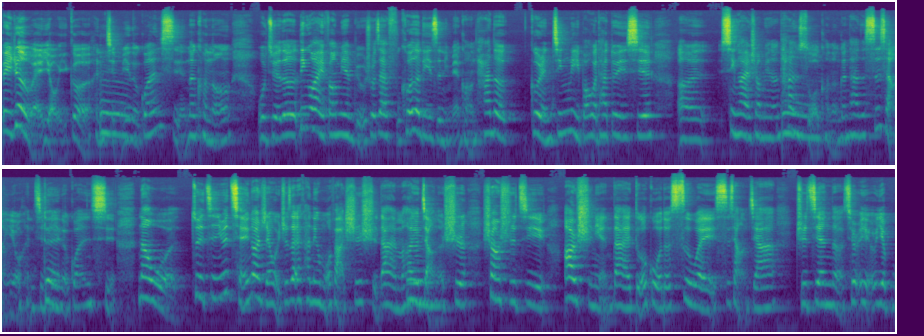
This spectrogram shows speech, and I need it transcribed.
被认为有一个很紧密的关系。那可能我觉得另外一方面，比如说在福柯的例子里面，可能他的个人经历，包括他对一些呃性爱上面的探索，可能跟他的思想也有很紧密的关系。那我。最近，因为前一段时间我一直在看那个魔法师时代嘛，他就讲的是上世纪二十年代德国的四位思想家之间的，其实也也不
